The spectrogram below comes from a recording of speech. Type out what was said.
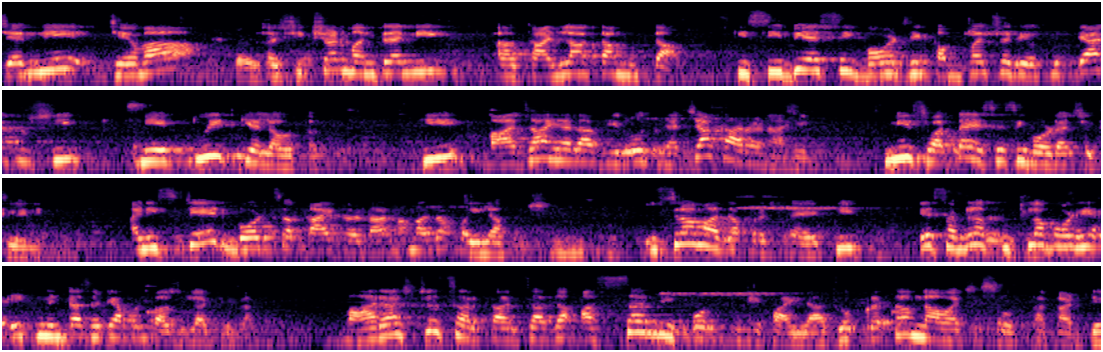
ज्यांनी जेव्हा अ, शिक्षण मंत्र्यांनी अ, काढला होता मुद्दा की C B S C board हे कंपल्सरी होते त्या दिवशी मी एक ट्विट केलं होतं की माझा याला विरोध याच्या कारण आहे. मी स्वतः एस एस सी बोर्डात शिकलेली. आणि स्टेट बोर्डचं काय करणार हा माझा पहिला प्रश्न. दुसरा माझा प्रश्न आहे की हे सगळं कुठलं बोर्ड हे एक मिनिटासाठी आपण बाजूला ठेवला महाराष्ट्र सरकारचा जो अस्सर रिपोर्ट तुम्ही पाहिला जो प्रथम नावाची संस्था काढते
